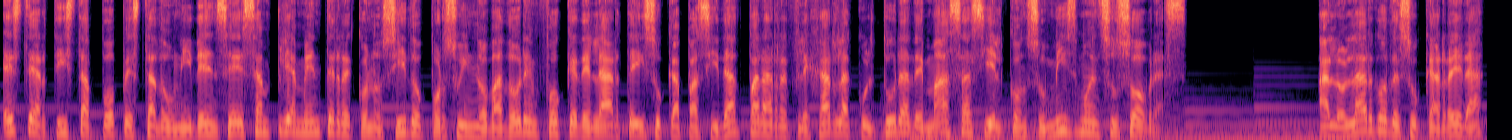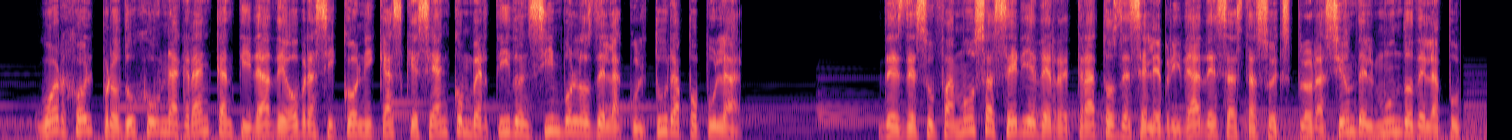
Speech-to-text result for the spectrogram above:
Este artista pop estadounidense es ampliamente reconocido por su innovador enfoque del arte y su capacidad para reflejar la cultura de masas y el consumismo en sus obras. A lo largo de su carrera, Warhol produjo una gran cantidad de obras icónicas que se han convertido en símbolos de la cultura popular. Desde su famosa serie de retratos de celebridades hasta su exploración del mundo de la publicidad.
